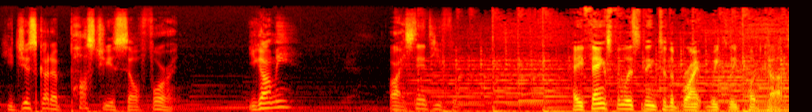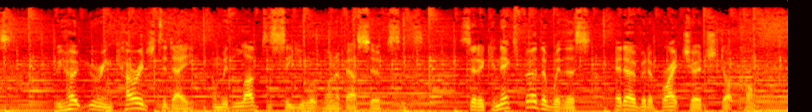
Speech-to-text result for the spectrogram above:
You just got to posture yourself for it. You got me? All right, stand to your feet. Hey, thanks for listening to the Bright Weekly podcast. We hope you're encouraged today and we'd love to see you at one of our services. So to connect further with us, head over to brightchurch.com.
